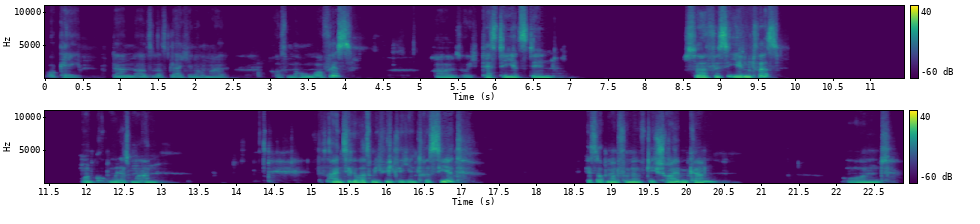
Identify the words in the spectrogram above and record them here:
Okay, dann also das gleiche nochmal aus dem Homeoffice. Also ich teste jetzt den Surface irgendwas und gucken mir das mal an. Das Einzige, was mich wirklich interessiert, ist, ob man vernünftig schreiben kann. Und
